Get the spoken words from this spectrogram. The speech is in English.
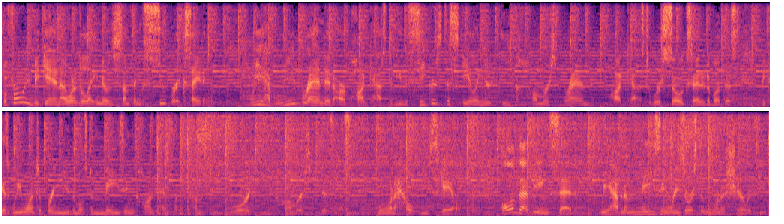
Before we begin, I wanted to let you know something super exciting. We have rebranded our podcast to be the Secrets to Scaling Your E-commerce Brand podcast. We're so excited about this because we want to bring you the most amazing content when it comes to your e-commerce business. We want to help you scale. All of that being said, we have an amazing resource that we want to share with you.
